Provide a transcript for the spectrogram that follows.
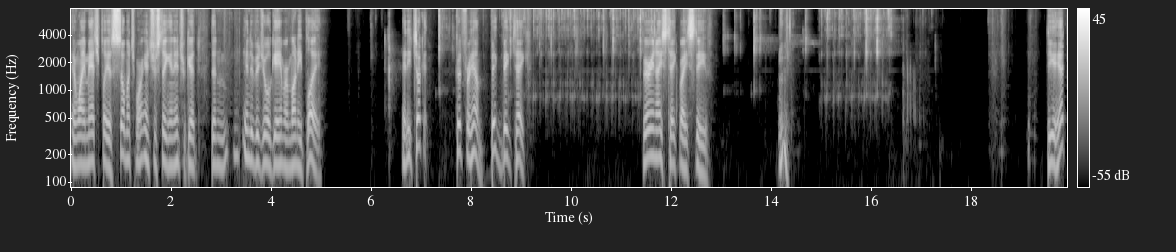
and why match play is so much more interesting and intricate than individual game or money play. And he took it. Good for him. Big, big take. Very nice take by Steve. Do you hit?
